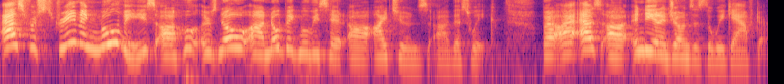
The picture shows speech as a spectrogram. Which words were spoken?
As for streaming movies, uh, who, there's no uh, no big movies hit uh, iTunes uh, this week, but uh, as uh, Indiana Jones is the week after.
